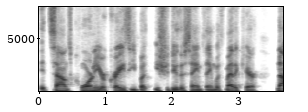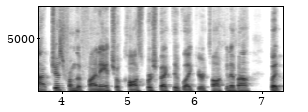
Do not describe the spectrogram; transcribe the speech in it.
It sounds corny or crazy, but you should do the same thing with Medicare. Not just from the financial cost perspective, like you're talking about, but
